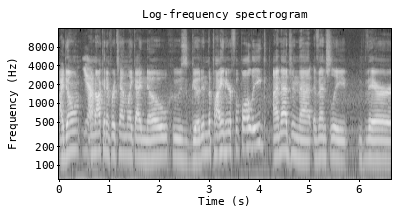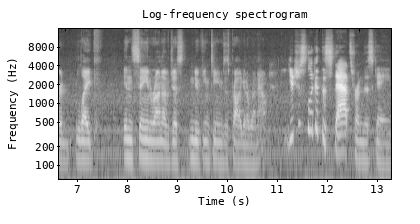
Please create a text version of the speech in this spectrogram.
I don't. Yeah. I'm not going to pretend like I know who's good in the Pioneer Football League. I imagine that eventually their like insane run of just nuking teams is probably going to run out. You just look at the stats from this game.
